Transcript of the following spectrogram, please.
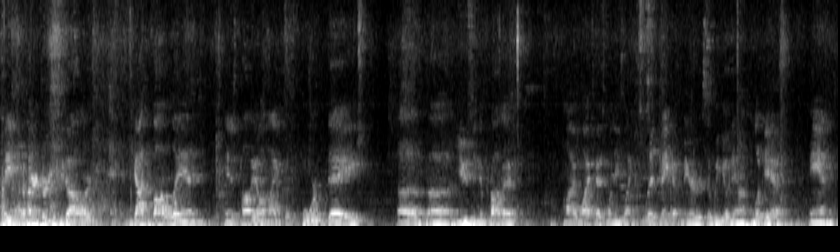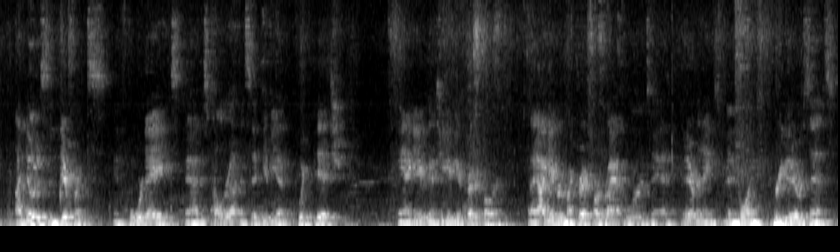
paid $132, got the bottle in, and it's probably on like the fourth day of uh, using the product, my wife has one of these like lit makeup mirrors that we go down and look at, and I noticed a difference in four days, and I just called her up and said, give me a quick pitch, and I gave and she gave me a credit card, and I gave her my credit card right afterwards, and everything's been going pretty good ever since.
